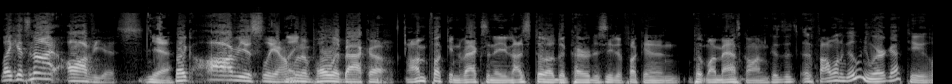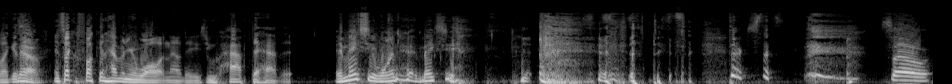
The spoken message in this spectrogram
like it's not obvious. Yeah. like obviously I'm Like- gonna pull it back up. I'm fucking vaccinated. I still have the courtesy to fucking put my mask on because if I want to go anywhere, I got to. Like it's Yeah. it's like fucking having your wallet nowadays. You have to have it. It makes you wonder. It makes you. There's this. So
